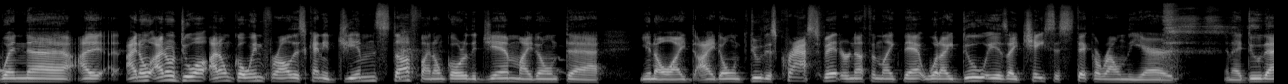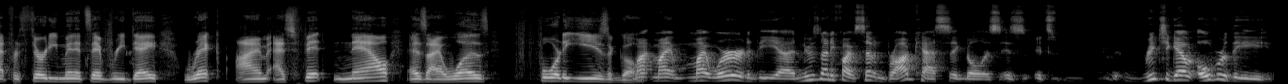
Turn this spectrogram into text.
when uh, I I don't I don't do all, I don't go in for all this kind of gym stuff. I don't go to the gym. I don't uh, you know I I don't do this CrossFit or nothing like that. What I do is I chase a stick around the yard. And I do that for 30 minutes every day. Rick, I'm as fit now as I was 40 years ago. My, my, my word, the uh, News 95.7 broadcast signal is, is it's reaching out over the,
